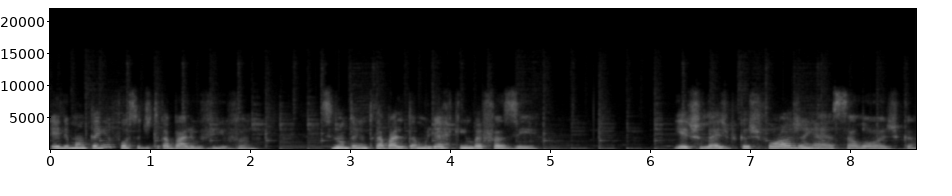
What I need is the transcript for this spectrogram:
ele mantenha a força de trabalho viva. Se não tem o trabalho da mulher, quem vai fazer? E as lésbicas fogem a essa lógica.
